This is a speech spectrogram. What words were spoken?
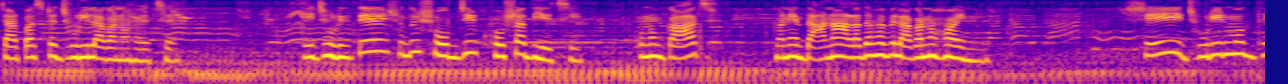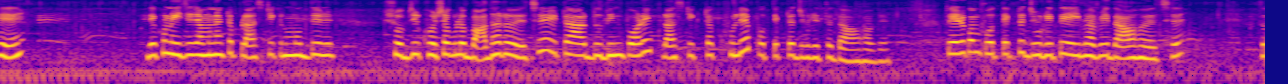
চার পাঁচটা ঝুড়ি লাগানো হয়েছে। এই ঝুড়িতে শুধু সবজির খোসা দিয়েছি। কোনো গাছ মানে দানা আলাদাভাবে লাগানো হয়নি। সেই ঝুড়ির মধ্যে, দেখুন এই যে যেমন একটা প্লাস্টিকের মধ্যে সবজির খোসাগুলো বাঁধা রয়েছে, এটা আর দুদিন পরে প্লাস্টিকটা খুলে প্রত্যেকটা ঝুড়িতে দেওয়া হবে। তো এরকম প্রত্যেকটা ঝুড়িতে এইভাবেই দেওয়া হয়েছে। তো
